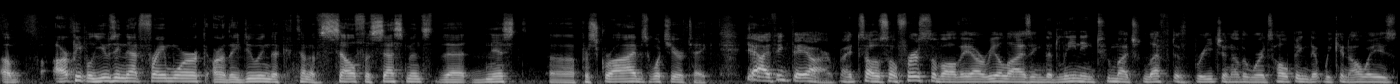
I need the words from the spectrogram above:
Uh, are people using that framework? Are they doing the kind of self-assessments that NIST uh, prescribes? What's your take? Yeah, I think they are, right? So, so first of all, they are realizing that leaning too much left of breach, in other words, hoping that we can always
